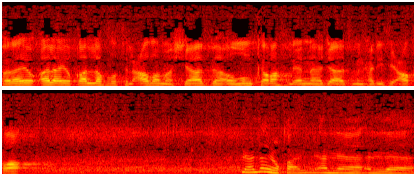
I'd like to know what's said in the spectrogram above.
فلا ألا يقال لفظة العظمة شاذة أو منكرة لأنها جاءت من حديث عطاء؟ لا لا يقال لأن ال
